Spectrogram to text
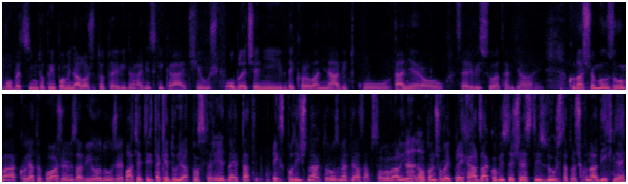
vôbec im to pripomínalo, že toto je vinohradnický kraj, či už v oblečení, v dekorovaní nábytku, tanierov, servisu a tak ďalej. Ako naše múzeum, ako ja to považujem za výhodu, že máte tri také druhy atmosféry. Jedna je tá expozičná, ktorú sme teraz absolvovali. Áno. Potom človek prechádza ako by sa čerstvý vzduch, že sa trošku nadýchne.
